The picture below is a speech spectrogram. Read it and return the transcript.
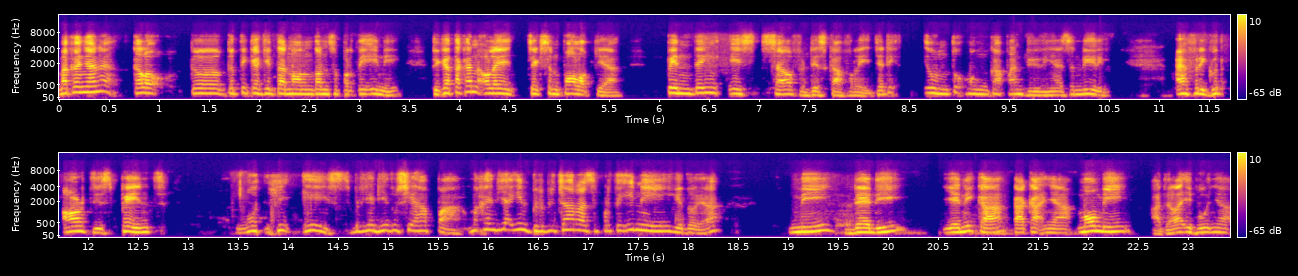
Makanya kalau ke, ketika kita nonton seperti ini, dikatakan oleh Jackson Pollock ya, painting is self discovery. Jadi untuk mengungkapkan dirinya sendiri. Every good artist paint what he is. Sebenarnya dia itu siapa? Makanya dia ingin berbicara seperti ini gitu ya. Me, Daddy, Yenika, kakaknya, Mommy adalah ibunya.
